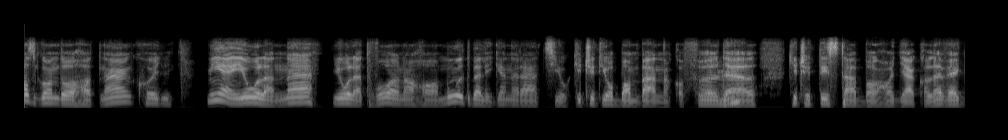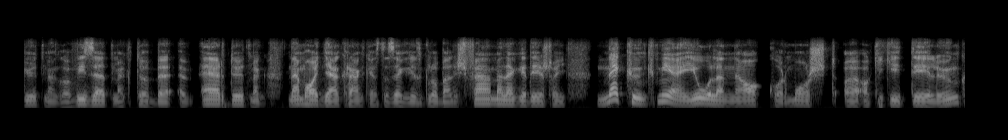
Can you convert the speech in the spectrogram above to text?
azt gondolhatnánk, hogy milyen jó lenne, jó lett volna, ha a múltbeli generációk kicsit jobban bánnak a földdel, mm. kicsit tisztábban hagyják a levegőt, meg a vizet, meg több erdőt, meg nem hagyják ránk ezt az egész globális felmelegedést, hogy nekünk milyen jó lenne akkor most, akik itt élünk,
